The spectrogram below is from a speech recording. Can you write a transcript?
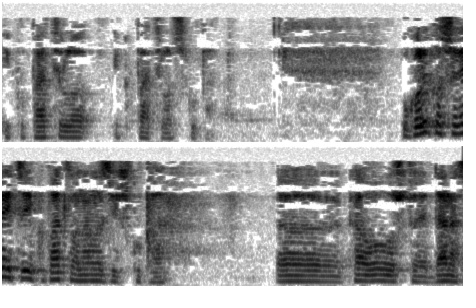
i kupatilo, i kupatilo skupa? Ukoliko se vejce i kupatilo nalazi skupa, e, kao ovo što je danas,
